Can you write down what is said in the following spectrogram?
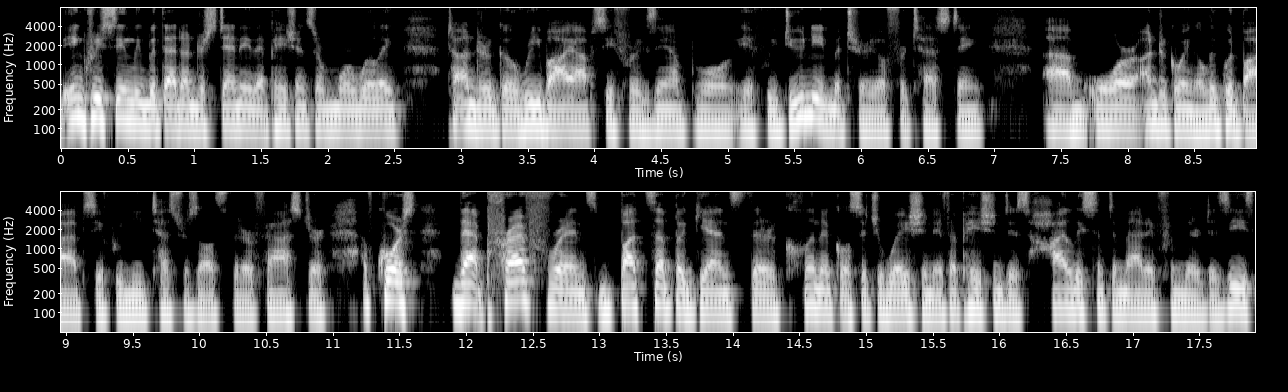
increasingly with that understanding that patients are more willing to undergo rebiopsy, for example, if we do need material for testing, um, or undergoing a liquid biopsy if we need test results that are faster. Of course, that preference butts up against their clinical situation. If a patient is highly symptomatic from their disease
